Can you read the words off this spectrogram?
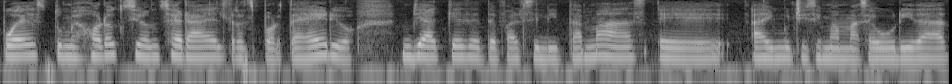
pues tu mejor opción será el transporte aéreo, ya que se te facilita más, eh, hay muchísima más seguridad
